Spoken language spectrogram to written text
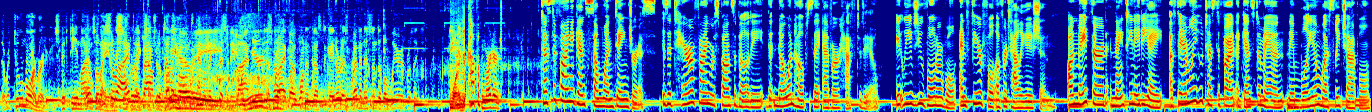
There were two more murders 15 miles when away police in the arrived, Silver they Lake found the of Los telephone and Angeles. electricity lines described by one investigator as reminiscent of a weird religion. Morning. Cup of murder. Testifying against someone dangerous is a terrifying responsibility that no one hopes they ever have to do. It leaves you vulnerable and fearful of retaliation. On May 3rd, 1988, a family who testified against a man named William Wesley Chappell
